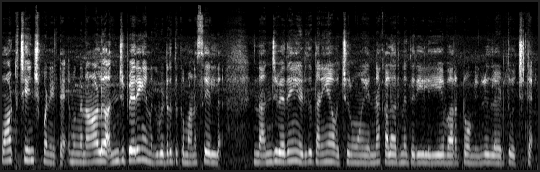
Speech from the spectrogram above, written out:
பாட் சேஞ்ச் பண்ணிட்டேன். இவங்க நாலு அஞ்சு பேரையும் எனக்கு விடுறதுக்கு மனசே இல்லை. இந்த அஞ்சு விதையும் எடுத்து தனியாக வச்சுருவோம். என்ன கலர்னு தெரியலையே வரட்டும் அப்படின்னு இதில் எடுத்து வச்சுட்டேன்.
